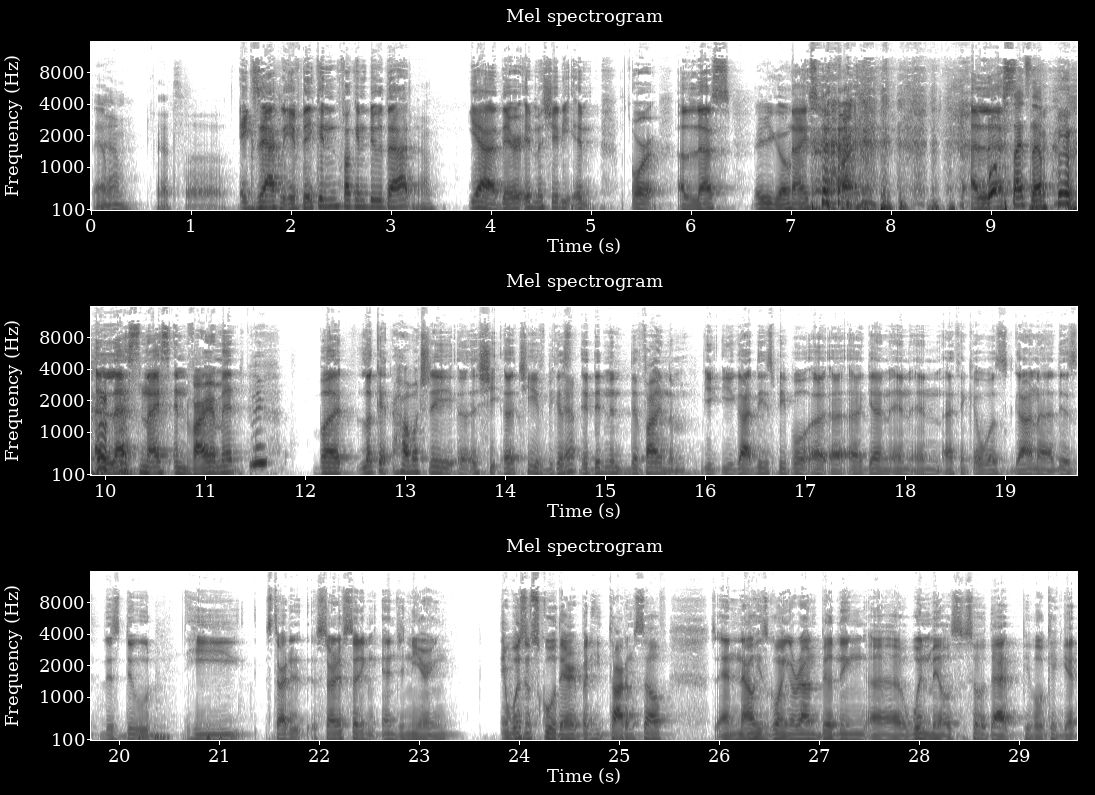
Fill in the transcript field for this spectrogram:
Damn. Damn. That's uh Exactly. If they can fucking do that, Yeah. yeah, they're in the shitty in, or a less There you go. nice envi- a less Sidestep. a less nice environment. But look at how much they uh, achieved because it didn't define them. You, you got these people uh, uh, again, and in I think it was Ghana. This this dude he started started studying engineering. It wasn't school there, but he taught himself, and now he's going around building uh, windmills so that people can get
